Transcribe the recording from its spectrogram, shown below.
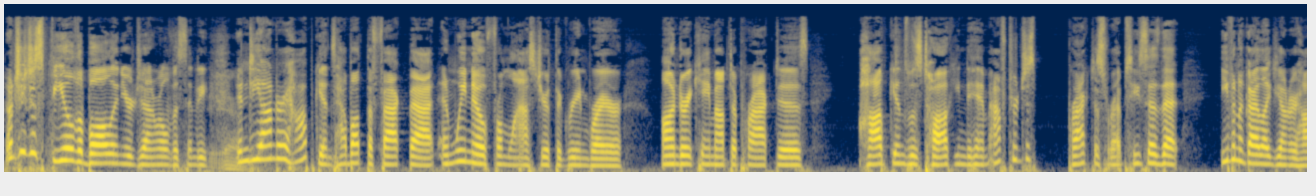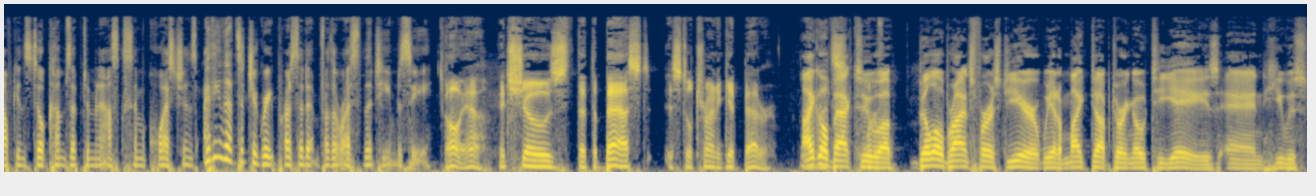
Don't you just feel the ball in your general vicinity? And DeAndre Hopkins, how about the fact that, and we know from last year at the Greenbrier, Andre came out to practice. Hopkins was talking to him after just practice reps. He said that even a guy like DeAndre Hopkins still comes up to him and asks him questions. I think that's such a great precedent for the rest of the team to see. Oh yeah, it shows that the best is still trying to get better. I go back to uh. Bill O'Brien's first year. We had him mic'd up during OTAs, and he was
